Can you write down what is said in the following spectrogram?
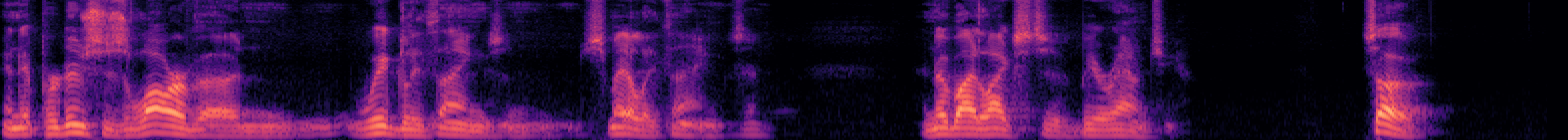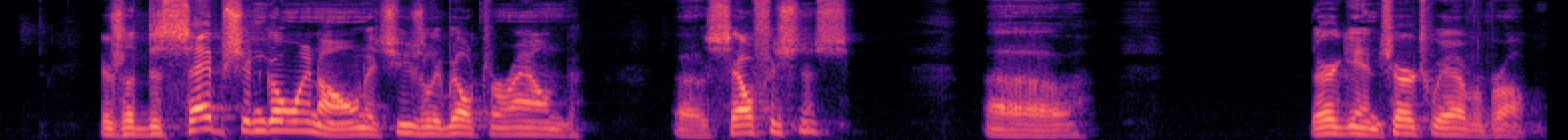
And it produces larvae and wiggly things and smelly things. And, and nobody likes to be around you. So, there's a deception going on. It's usually built around uh, selfishness. Uh, there again, church, we have a problem.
